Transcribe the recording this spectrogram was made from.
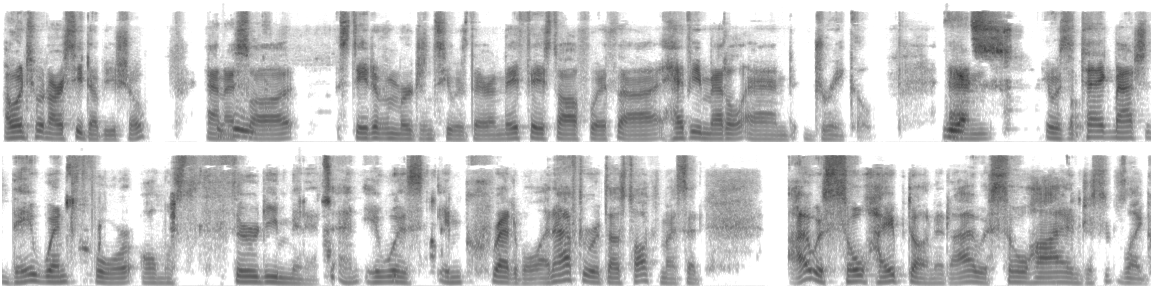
I went to an RCW show and mm-hmm. I saw State of Emergency was there and they faced off with uh, Heavy Metal and Draco. Yes. It was a tag match. They went for almost 30 minutes and it was incredible. And afterwards I was talking to him. I said, I was so hyped on it. I was so high and just like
